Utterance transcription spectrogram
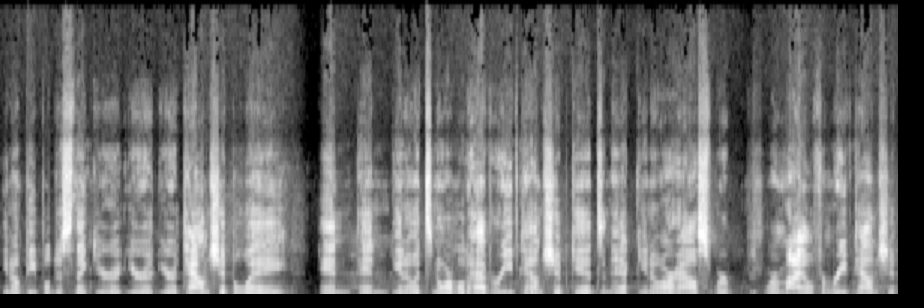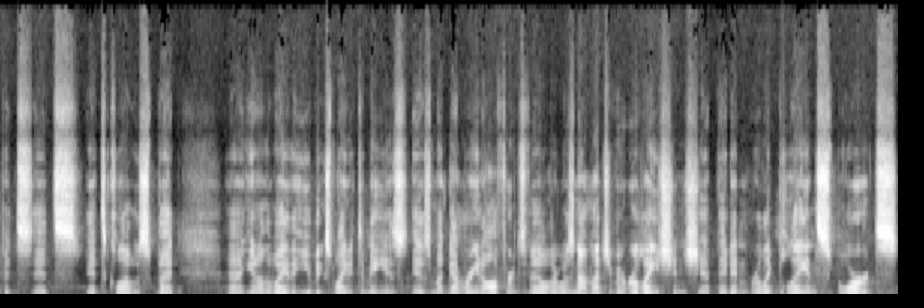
you know, people just think you're a, you're you're a township away, and and you know it's normal to have Reeve Township kids. And heck, you know, our house we're we're a mile from Reeve Township. It's it's it's close, but uh, you know, the way that you've explained it to me is is Montgomery and Alfordsville. There was not much of a relationship. They didn't really play in sports.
